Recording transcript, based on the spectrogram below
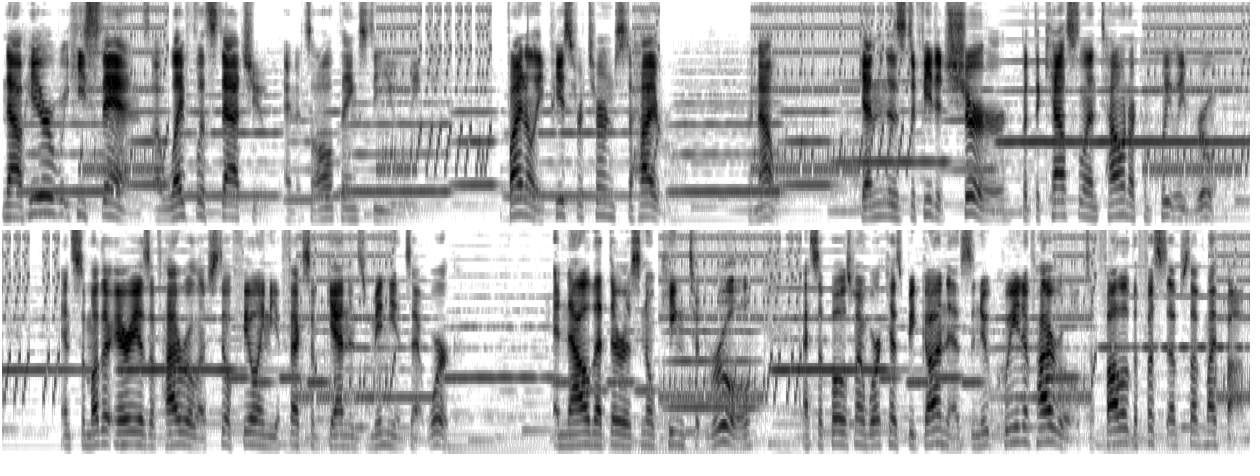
Now here he stands, a lifeless statue, and it's all thanks to you, Link. Finally, peace returns to Hyrule. But now? Ganon is defeated, sure, but the castle and town are completely ruined. And some other areas of Hyrule are still feeling the effects of Ganon's minions at work. And now that there is no king to rule, I suppose my work has begun as the new queen of Hyrule to follow the footsteps of my father.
